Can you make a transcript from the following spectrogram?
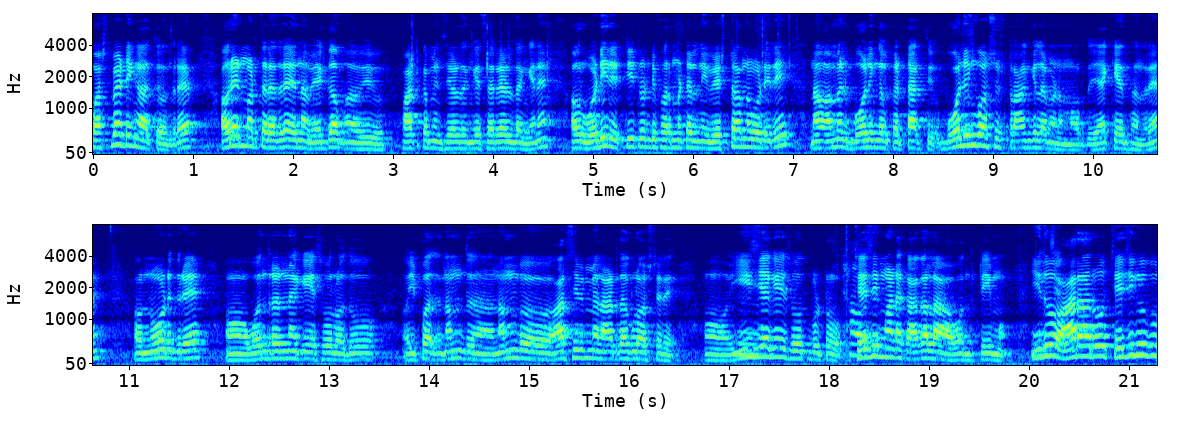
ಫಸ್ಟ್ ಬ್ಯಾಟಿಂಗ್ ಆಯ್ತು ಅಂದರೆ ಅವ್ರೇನು ಮಾಡ್ತಾರೆ ಅಂದರೆ ನಾವು ಎಗ್ ಪಾಟ್ ಕಮಿನ್ಸ್ ಹೇಳ್ದಂಗೆ ಸರಿ ಹೇಳ್ದಂಗೆ ಅವ್ರು ಹೊಡೀರಿ. ಟಿ ಟ್ವೆಂಟಿ ಫಾರ್ಮೆಟಲ್ಲಿ ನೀವು ಎಷ್ಟನ್ನು ಹೊಡೀರಿ ನಾವು ಆಮೇಲೆ ಬೌಲಿಂಗಲ್ಲಿ ಕಟ್ ಆಗ್ತೀವಿ. ಬೌಲಿಂಗು ಅಷ್ಟು ಸ್ಟ್ರಾಂಗ್ ಇಲ್ಲ ಮೇಡಮ್ ಅವ್ರದ್ದು ಯಾಕೆ ಅಂತಂದರೆ ಅವ್ರು ನೋಡಿದ್ರೆ ಒಂದು ರನ್ನಾಗಿ ಸೋಲೋದು ಇಪ್ಪತ್ತು ನಮ್ಮದು ನಮ್ಮದು ಆರ್ ಸಿ ಬಿ ಮೇಲೆ ಆಡಿದಾಗಲೂ ಅಷ್ಟೇ ಈಸಿಯಾಗಿ ಸೋತ್ಬಿಟ್ರು. ಚೇಸಿಂಗ್ ಮಾಡಕ್ ಆಗಲ್ಲ ಒಂದು ಟೀಮು ಇದು ಆರ್ ಆರು ಚೇಸಿಂಗಿಗೂ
